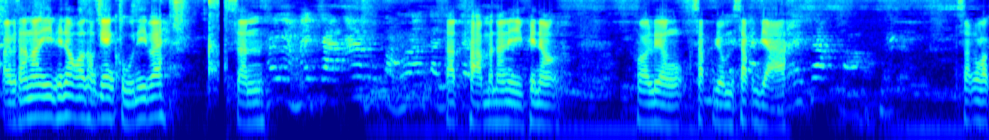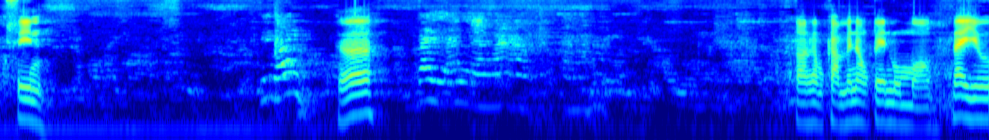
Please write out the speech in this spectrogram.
ไปไปทางนั้นอีกพี่น้องเอาถังแกงขูนี่ไปสันตัดภาพมาทางนี้อีกพี่น้องพอเรื่องซักยมซักยาซักวัคซีน เออตอนคำๆไม่น้องเป็นมุมมอง ได้อยู่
